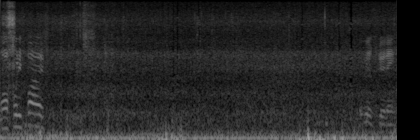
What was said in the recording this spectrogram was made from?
145. Look at this good ain't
